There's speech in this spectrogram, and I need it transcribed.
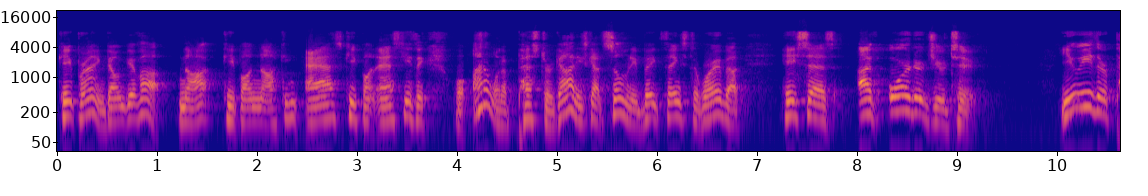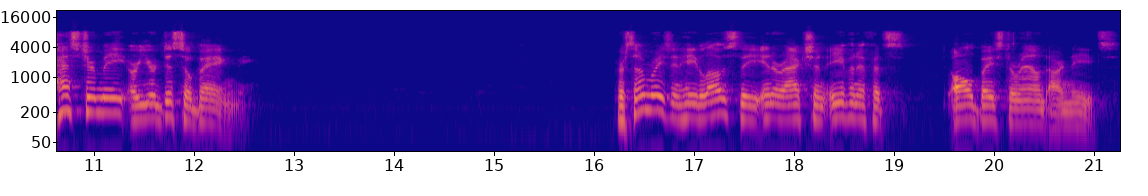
Keep praying. Don't give up. Knock. Keep on knocking. Ask. Keep on asking. You think, well, I don't want to pester God. He's got so many big things to worry about. He says, I've ordered you to. You either pester me or you're disobeying me. For some reason, he loves the interaction even if it's all based around our needs.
